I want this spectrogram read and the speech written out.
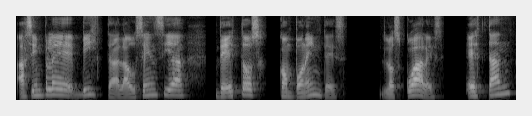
a simple vista la ausencia de estos componentes, los cuales están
